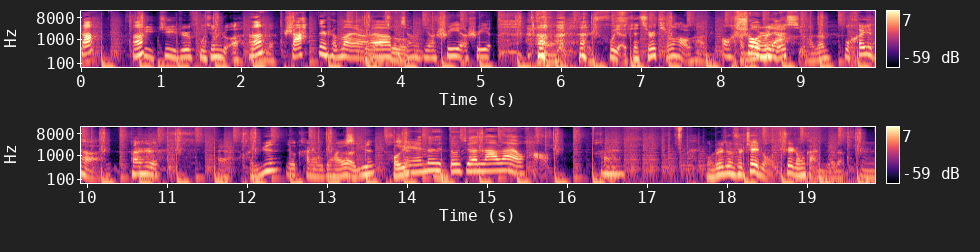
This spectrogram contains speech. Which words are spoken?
啥？啊，G G 之复兴者啊？啥？那是什么玩意儿？哎呀，不行，不行，失忆了，失忆了。副野片其实挺好看的，哦，受不了。也喜欢，咱不黑他，但是，哎呀，很晕，就看这部动画有点晕，头晕。人都都觉得 Love Live 好。嗨，总之就是这种这种感觉的。嗯，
